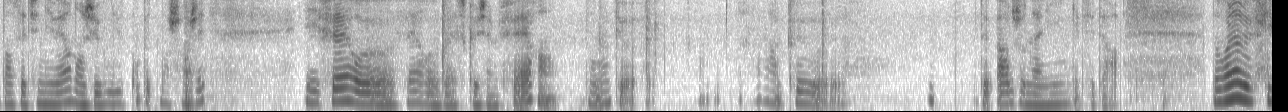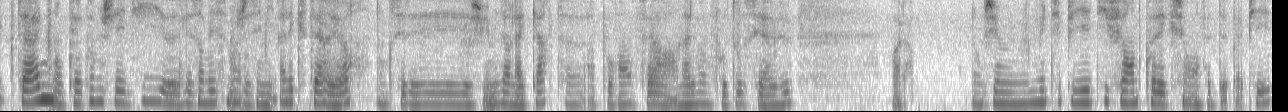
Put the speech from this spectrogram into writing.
dans cet univers, donc j'ai voulu complètement changer et faire, faire bah, ce que j'aime faire. Donc, un peu de art journaling, etc. Donc voilà le flip tag. Donc euh, comme je l'ai dit, euh, les embellissements je les ai mis à l'extérieur. Donc c'est je l'ai mis dans la carte euh, pour en faire un album photo vue. Voilà. Donc j'ai multiplié différentes collections en fait de papier.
